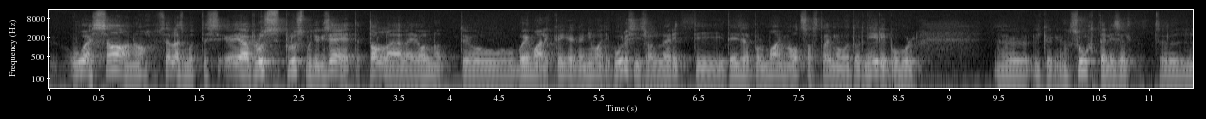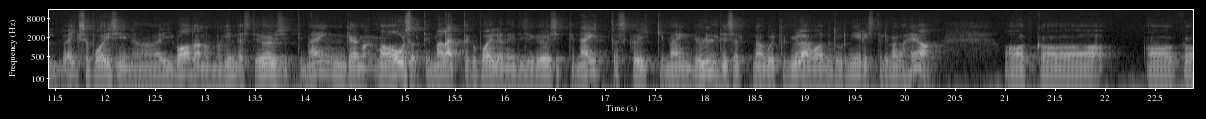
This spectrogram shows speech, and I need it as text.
USA noh, selles mõttes ja pluss, pluss muidugi see, et, et tol ajal ei olnud ju võimalik kõigega niimoodi kursis olla, eriti teisel pool maailma otsas toimuva turniiri puhul. ikkagi noh, suhteliselt väikse poisina ei vaadanud ma kindlasti öösiti mänge, ma ausalt ei mäleta, kui palju neid isegi öösiti näitas, kõiki mänge, üldiselt nagu ikkagi ülevaade turniirist oli väga hea. aga, aga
